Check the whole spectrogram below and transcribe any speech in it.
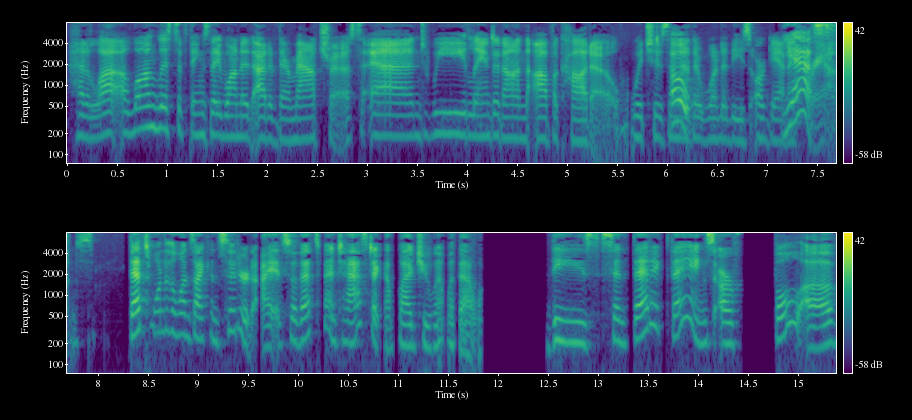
had a lot, a long list of things they wanted out of their mattress, and we landed on avocado, which is oh, another oh, one of these organic yes. brands. That's one of the ones I considered. I so that's fantastic. I'm glad you went with that one. These synthetic things are full of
